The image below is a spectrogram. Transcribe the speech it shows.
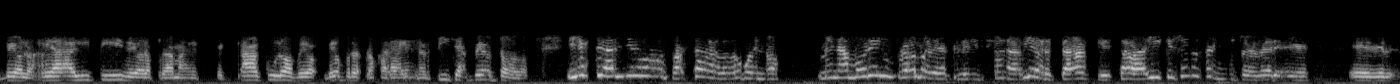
veo los reality, veo los programas de espectáculos, veo, veo los canales de noticias, veo todo. Y este año pasado, bueno, me enamoré de un programa de la televisión abierta que estaba ahí, que yo no soy mucho de ver... Eh, eh,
